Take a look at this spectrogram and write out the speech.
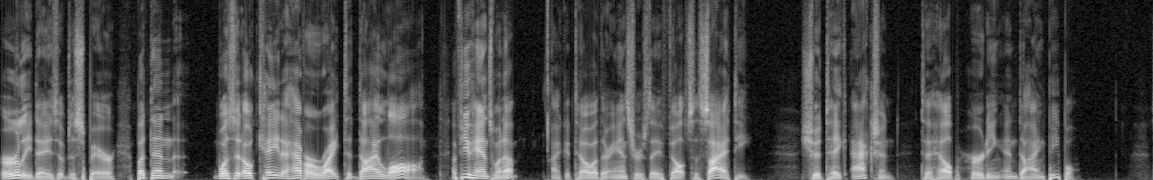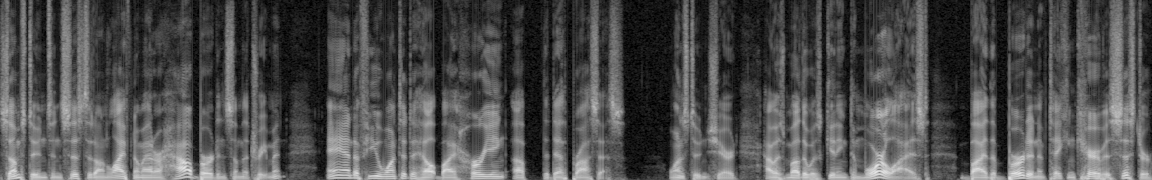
early days of despair, but then was it okay to have a right to die law? A few hands went up. I could tell by their answers they felt society should take action to help hurting and dying people. Some students insisted on life no matter how burdensome the treatment, and a few wanted to help by hurrying up the death process. One student shared how his mother was getting demoralized by the burden of taking care of his sister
